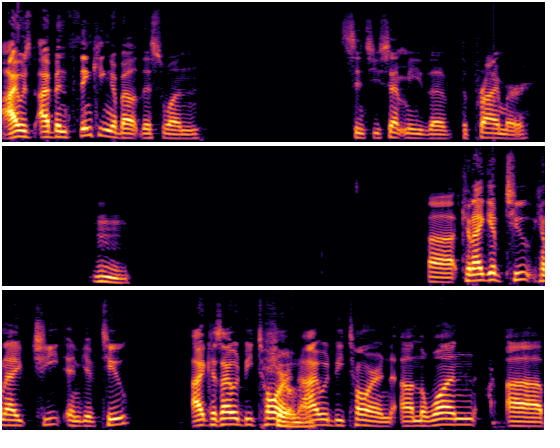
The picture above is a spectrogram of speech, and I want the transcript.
I was I've been thinking about this one since you sent me the the primer. Mm. Uh, can I give two? Can I cheat and give two? I because I would be torn. Sure. I would be torn on the one. Uh,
